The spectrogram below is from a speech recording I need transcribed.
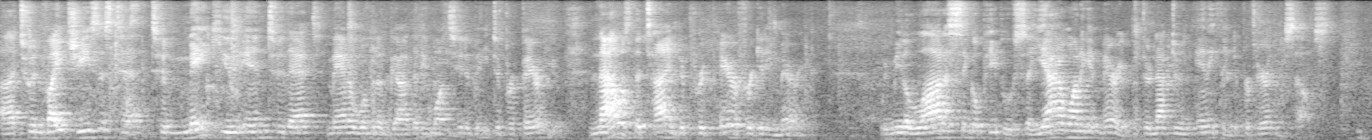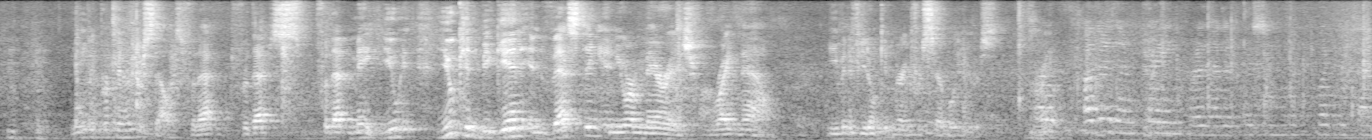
uh, to invite Jesus to, to make you into that man or woman of God that He wants you to be, to prepare you. Now is the time to prepare for getting married. We meet a lot of single people who say, Yeah, I want to get married, but they're not doing anything to prepare themselves. You need to prepare yourselves for that, for that, s- for that mate. You, you can begin investing in your marriage right now, even if you don't get married for several years. So, other than praying for the other person, what, what would that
